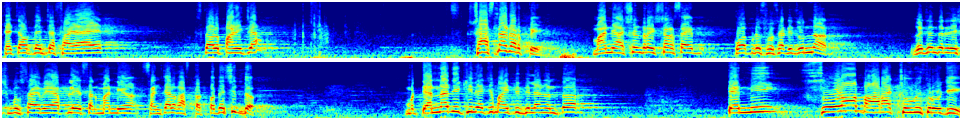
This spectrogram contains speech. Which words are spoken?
त्याच्यावर त्यांच्या सह्या आहेत. स्थळ पाणीच्या शासनातर्फे मान्य अश्विन रजिस्ट्रार साहेब कोऑपरेटिव्ह सोसायटी जुन्नर गजेंद्र देशमुख साहेब हे आपले सन्मान्य संचालक असतात पदसिद्ध मग त्यांना देखील याची माहिती दिल्यानंतर त्यांनी सोळा बारा चोवीस रोजी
